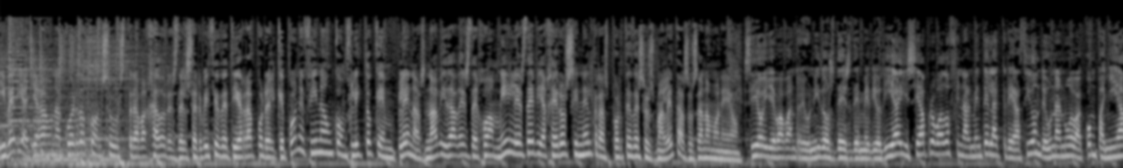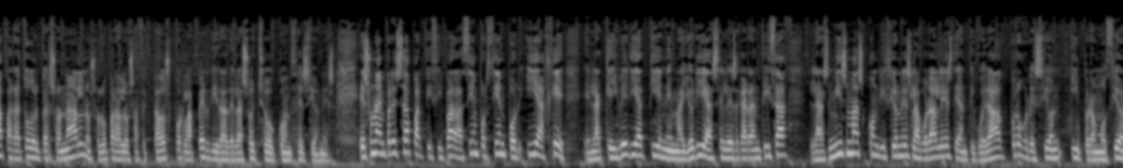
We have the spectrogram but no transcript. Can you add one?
Iberia llega a un acuerdo con sus trabajadores del servicio de tierra por el que pone fin a un conflicto que en plenas Navidades dejó a miles de viajeros sin el transporte de sus maletas. Susana Moneo. Sí, hoy llevaban reunidos desde mediodía y se ha aprobado finalmente la creación de una nueva compañía para todo el personal, no solo para los afectados por la pérdida de las ocho concesiones. Es una empresa participada 100% por IAG, en la que Iberia tiene mayoría. Se les garantiza las mismas condiciones laborales de antigüedad, progresión y promoción.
